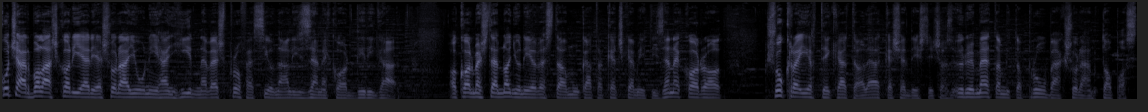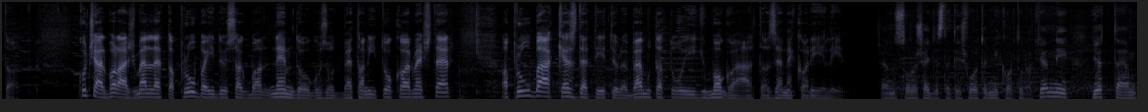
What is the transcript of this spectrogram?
Kocsár Balázs karrierje során jó néhány hírneves, professzionális zenekar dirigált. A karmester nagyon élvezte a munkát a Kecskeméti zenekarral, sokra értékelte a lelkesedést és az örömet, amit a próbák során tapasztalt. Kocsár Balázs mellett a próbaidőszakban nem dolgozott betanító karmester, a próbák kezdetétől a bemutatóig maga állt a zenekar élén szoros egyeztetés volt, hogy mikor tudok jönni. Jöttem,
